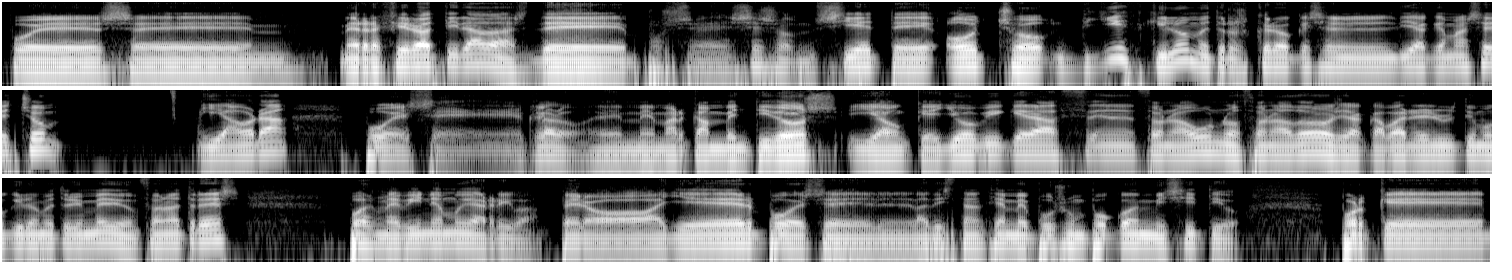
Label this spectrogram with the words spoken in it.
pues me refiero a tiradas de, pues es eso, 7, 8, 10 kilómetros creo que es el día que más he hecho, y ahora, pues eh, claro, eh, me marcan 22 y aunque yo vi que era en zona 1, zona 2 y acabar el último kilómetro y medio en zona 3, pues me vine muy arriba. Pero ayer, pues la distancia me puso un poco en mi sitio. Porque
